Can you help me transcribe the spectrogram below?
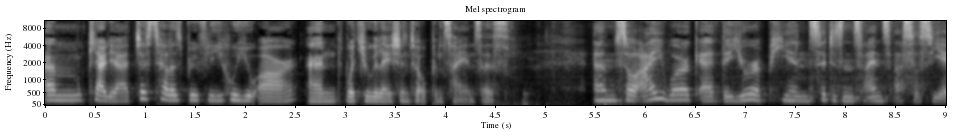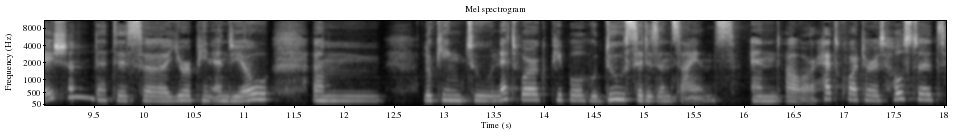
Um, Claudia, just tell us briefly who you are and what your relation to open science is. Um, so I work at the European Citizen Science Association. That is a European NGO um, looking to network people who do citizen science. And our headquarters is hosted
